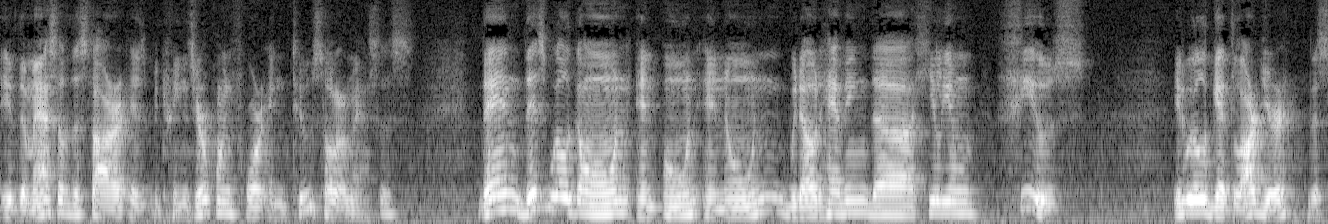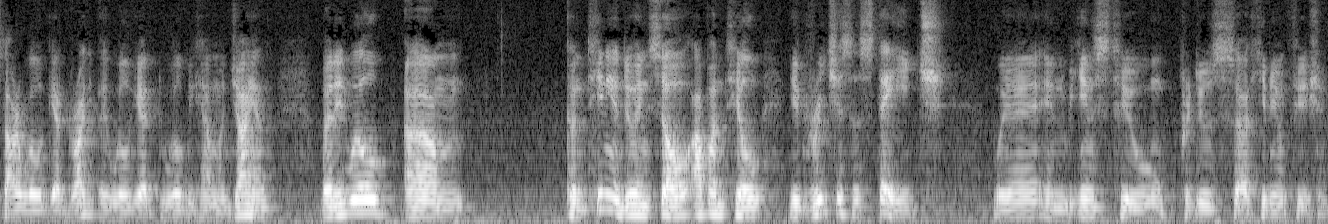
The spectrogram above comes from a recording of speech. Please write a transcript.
if the mass of the star is between 0.4 and 2 solar masses, then this will go on and on and on without having the helium fuse. It will get larger. The star will get it will get will become a giant, but it will um, continue doing so up until it reaches a stage where, it begins to produce uh, helium fusion.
